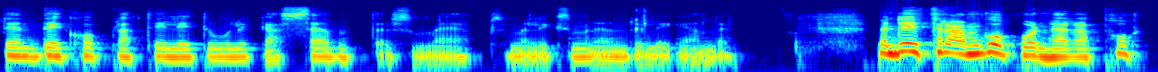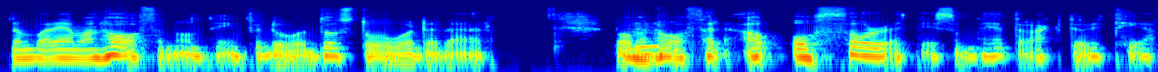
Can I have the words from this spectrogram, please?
det, det är kopplat till lite olika center som är, som är liksom en underliggande. Men det framgår på den här rapporten vad det är man har för någonting, för då, då står det där vad man mm. har för authority, som det heter, auktoritet.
